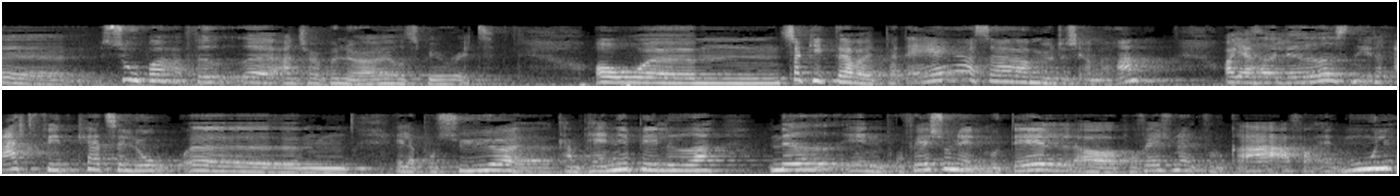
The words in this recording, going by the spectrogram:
øh, super fed øh, entrepreneurial spirit. Og øh, så gik der et par dage, og så mødtes jeg med ham. Og jeg havde lavet sådan et ret fedt katalog, øh, eller brochure, øh, kampagnebilleder, med en professionel model og professionel fotograf og alt muligt,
